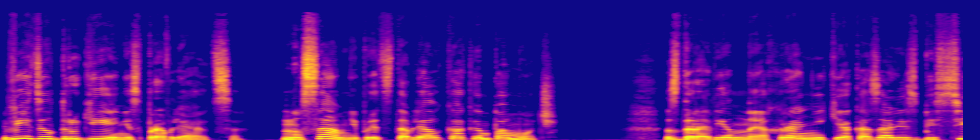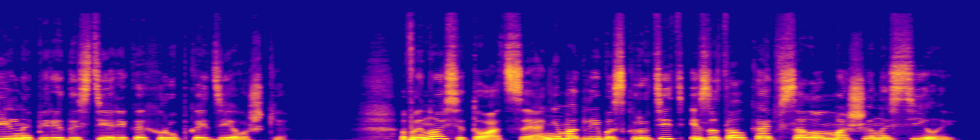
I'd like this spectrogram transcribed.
Видел, другие не справляются, но сам не представлял, как им помочь. Здоровенные охранники оказались бессильны перед истерикой хрупкой девушки. В иной ситуации они могли бы скрутить и затолкать в салон машины силой.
